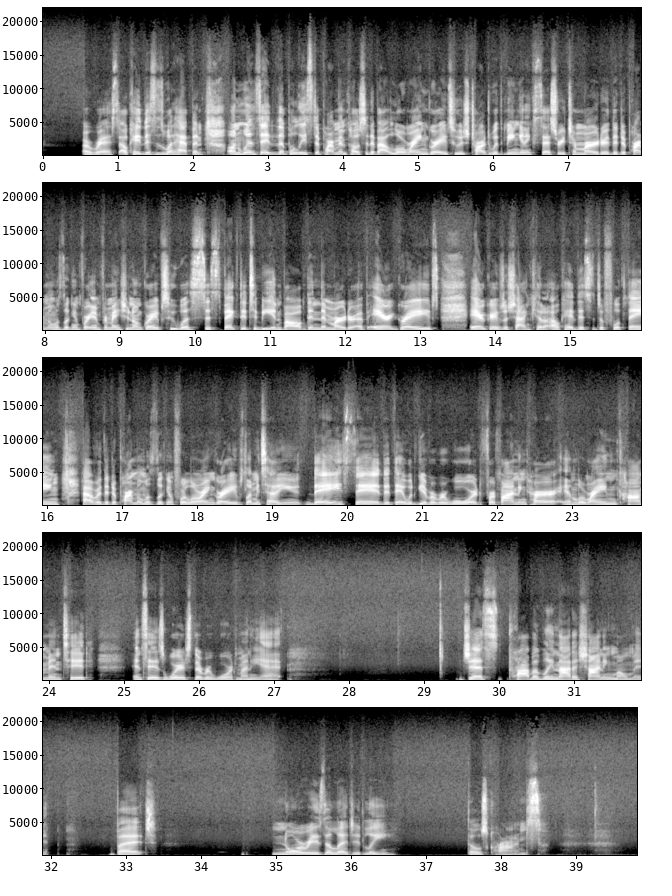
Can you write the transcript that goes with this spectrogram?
arrest. Okay, this is what happened. On Wednesday, the police department posted about Lorraine Graves, who is charged with being an accessory to murder. The department was looking for information on Graves, who was suspected to be involved in the murder of Eric Graves. Eric Graves was shot and killed. Okay, this is the full thing. However, the department was looking for Lorraine Graves. Let me tell you, they said that they would give a reward for finding her, and Lorraine commented and says, Where's the reward money at? Just probably not a shining moment, but nor is allegedly those crimes.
